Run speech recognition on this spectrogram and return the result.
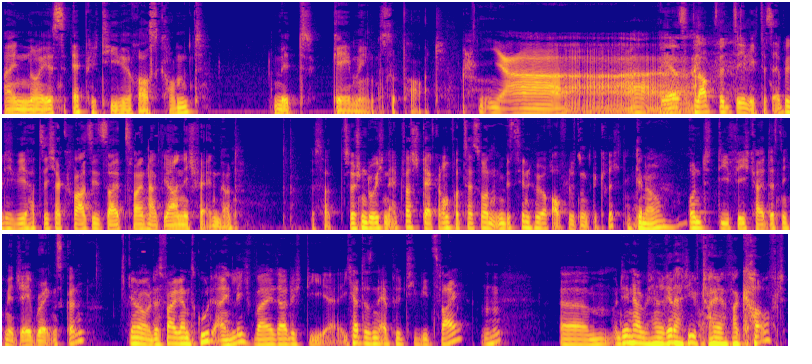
ein neues Apple TV rauskommt mit Gaming Support. Ja. Wer es glaubt, wird selig. Das Apple TV hat sich ja quasi seit zweieinhalb Jahren nicht verändert. Es hat zwischendurch einen etwas stärkeren Prozessor und ein bisschen höhere Auflösung gekriegt. Genau. Und die Fähigkeit, das nicht mehr jailbreaken zu können. Genau, das war ganz gut eigentlich, weil dadurch die, ich hatte so einen Apple TV 2 ähm, und den habe ich dann relativ teuer verkauft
